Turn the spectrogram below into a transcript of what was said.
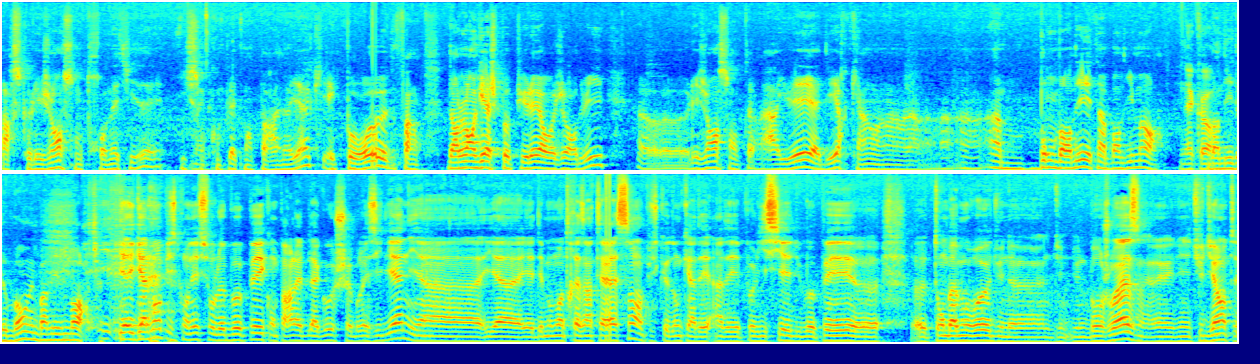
parce que les gens sont traumatisés, ils sont complètement paranoïaques, et pour eux, enfin, dans le langage populaire aujourd'hui, euh, les gens sont arrivés à dire qu'un un, bon bandit est un bandit mort. D'accord. Bandit de bon et bandit de mort. Il y a également, puisqu'on est sur le Bopé, qu'on parlait de la gauche brésilienne, il y a, il y a, des moments très intéressants, puisque donc un des, un des policiers du Bopé euh, euh, tombe amoureux d'une bourgeoise, une étudiante,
